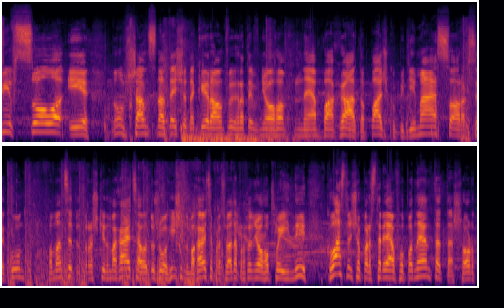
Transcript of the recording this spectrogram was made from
бів соло, і ну шанс на те, що такий раунд виграти в нього небагато. Пачку підіймає 40 секунд. Поманцити трошки намагається, але дуже логічно намагаються працювати проти нього пейни. Класно, що перестріляв опонента, та шорт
